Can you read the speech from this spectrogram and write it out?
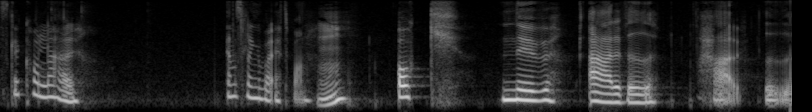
Ska kolla här. Än så länge bara ett barn. Mm. Och nu är vi här i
